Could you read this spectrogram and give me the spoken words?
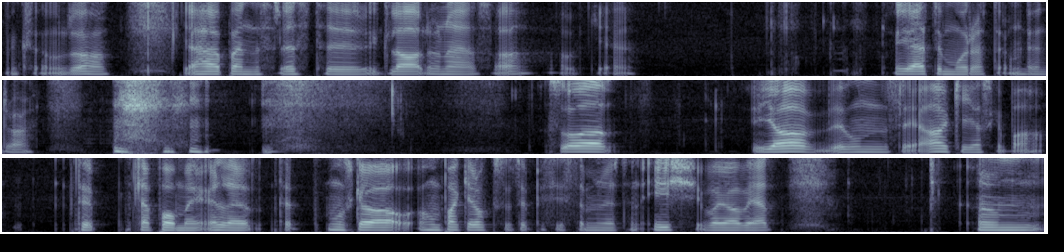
Liksom, då, jag hör på hennes röst hur glad hon är och så. Och uh, jag äter morötter om du undrar. så, ja, hon säger, ah, okej okay, jag ska bara typ klä på mig, eller typ hon ska, hon packar också typ i sista minuten, ish, vad jag vet. Um,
